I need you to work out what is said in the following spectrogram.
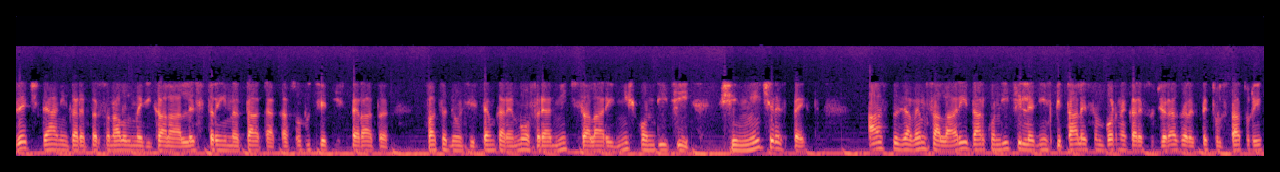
zeci de ani în care personalul medical a ales străinătatea ca soluție disperată față de un sistem care nu oferea nici salarii, nici condiții și nici respect, Astăzi avem salarii, dar condițiile din spitale sunt borne care sugerează respectul statului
